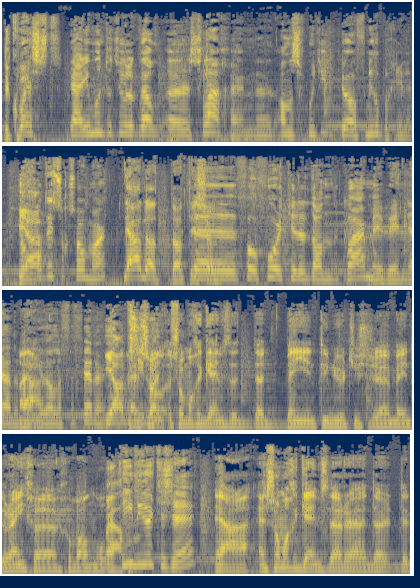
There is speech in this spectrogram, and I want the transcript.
De quest? Ja, je moet natuurlijk wel uh, slagen. En, uh, anders moet je iedere keer overnieuw beginnen. Ja. Dat is toch zo, Mark? Ja, dat, dat is uh, zo. Voor, voordat je er dan klaar mee bent, ja, dan ben ah, ja. je wel even verder. Ja, precies. En sommige games, daar ben je in tien uurtjes ben je doorheen ge, gewandeld. Ja, tien uurtjes, hè? Ja, en sommige games, daar, daar, daar,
